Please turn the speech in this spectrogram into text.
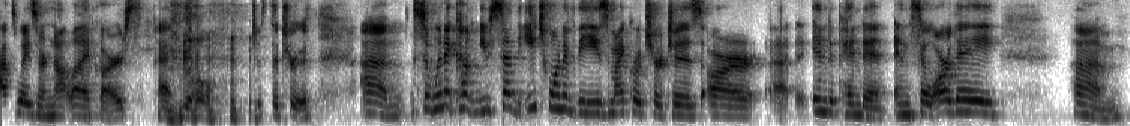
God's ways are not like ours. No, just the truth. Um, so when it comes, you said each one of these micro churches are uh, independent, and so are they? Um,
